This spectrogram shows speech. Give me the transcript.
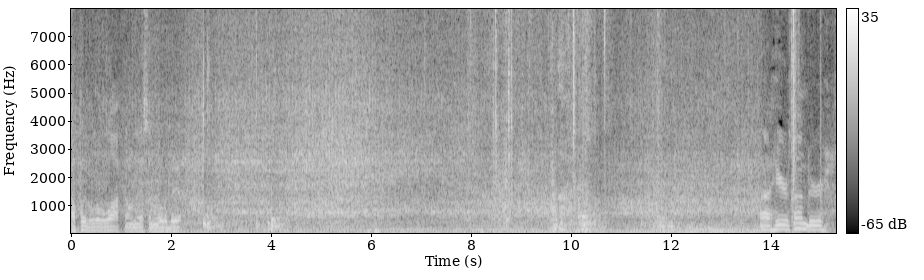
I'll put a little lock on this in a little bit. I uh, hear thunder.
